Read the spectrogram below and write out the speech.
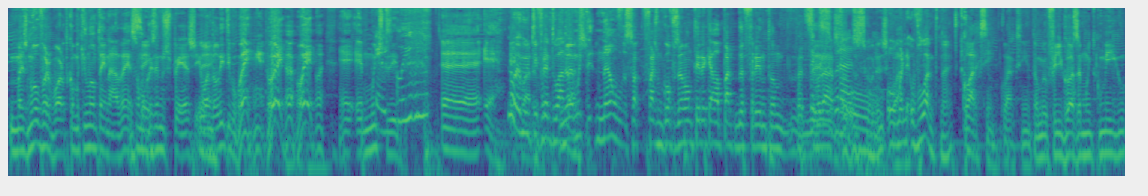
Mas no overboard, como aquilo não tem nada, é só uma Sim. coisa nos pés, eu É. ando ali tipo. "Ué, ué, ué, ué". É, é muito É esquisito. equilíbrio? Eh, é. Não é claro. muito diferente do não, é muito, não, só que faz-me confusão não ter aquela parte da frente onde. Para segurar. segurar. seguras, O, claro. o volante, não é? Claro que sim, claro que sim. Então o meu filho goza muito comigo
